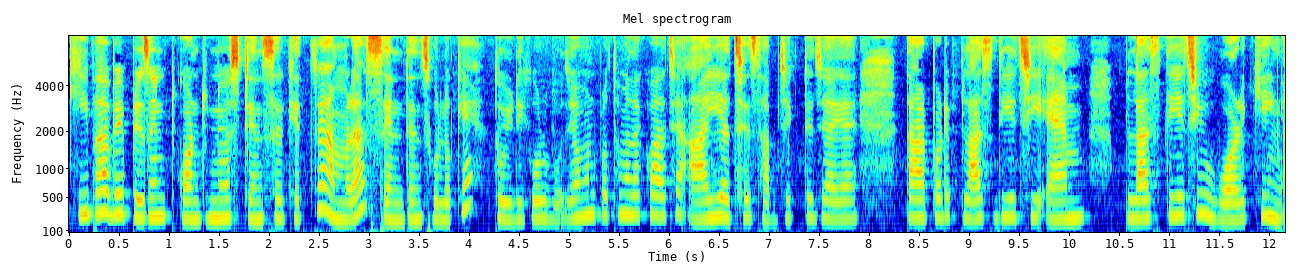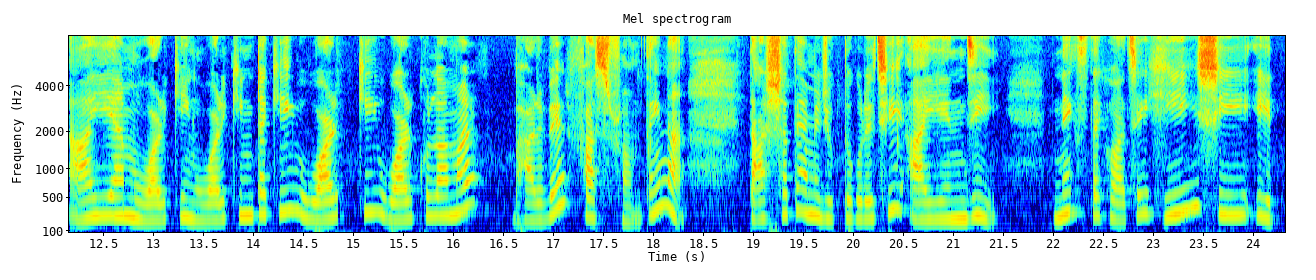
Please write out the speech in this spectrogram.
কীভাবে প্রেজেন্ট কন্টিনিউয়াস টেন্সের ক্ষেত্রে আমরা সেন্টেন্সগুলোকে তৈরি করব। যেমন প্রথমে দেখো আছে আই আছে সাবজেক্টের জায়গায়, তারপরে প্লাস দিয়েছি এম প্লাস দিয়েছি ওয়ার্কিং আই অ্যাম ওয়ার্কিং ওয়ার্কিংটা কি? ওয়ার্ক কি? ওয়ার্ক হলো আমার ভার্বের ফার্স্ট ফর্ম তাই না? তার সাথে আমি যুক্ত করেছি আইএনজি নেক্সট দেখো আছে হি সি ইট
